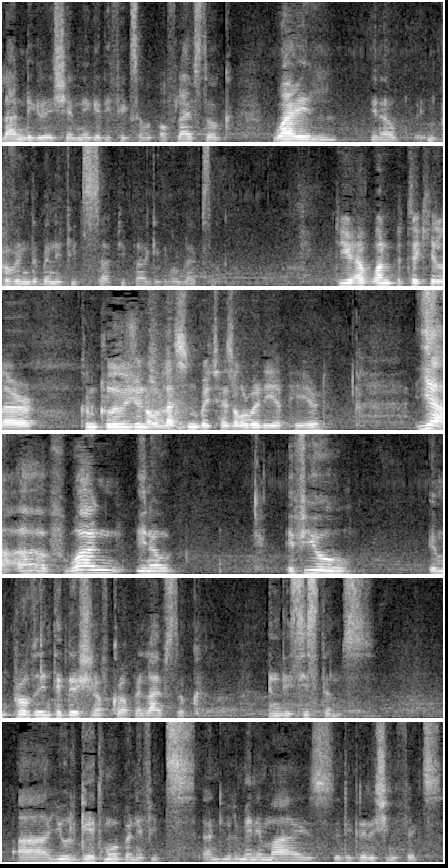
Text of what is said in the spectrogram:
land degradation, negative effects of, of livestock, while you know, improving the benefits that people are getting from livestock. Do you have one particular conclusion or lesson which has already appeared? Yeah, uh, one, you know, if you improve the integration of crop and livestock in these systems, uh, you'll get more benefits and you'll minimize the degradation effects.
